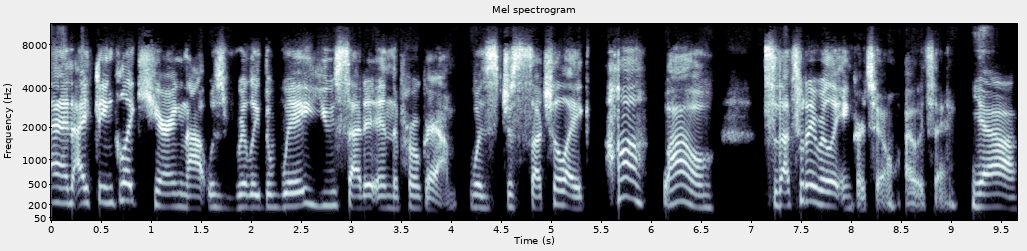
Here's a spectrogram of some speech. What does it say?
And I think like hearing that was really the way you said it in the program was just such a like, huh, wow. So that's what I really anchor to, I would say. Yeah,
